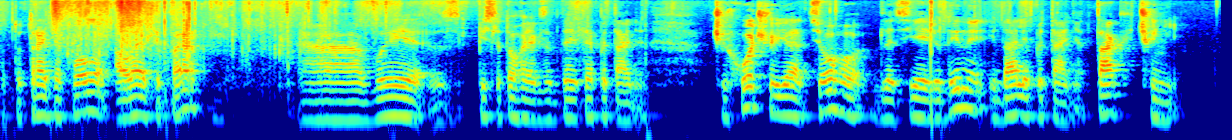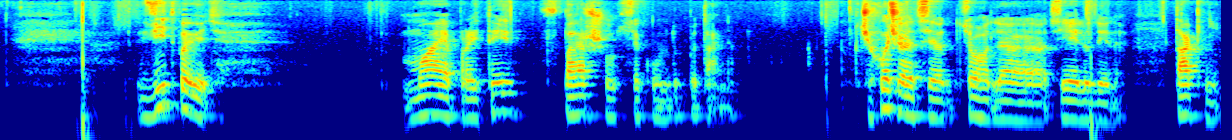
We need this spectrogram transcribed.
Тобто третє коло, але тепер ви після того, як задаєте питання, чи хочу я цього для цієї людини, і далі питання, так чи ні. Відповідь має прийти в першу секунду питання. Чи хочу я цього для цієї людини? Так, ні.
